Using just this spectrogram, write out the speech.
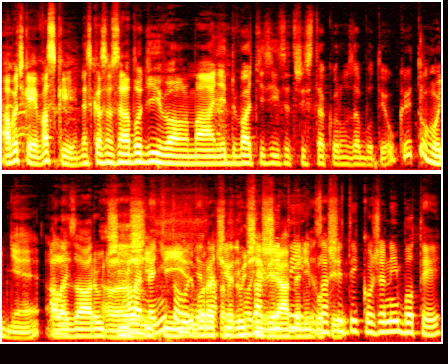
A počkej, Vasky, dneska jsem se na to díval, normálně 2300 korun za boty. OK, je to hodně, ale, Ale- za ruční ale šitý, není to hodně. na- ručně vyráběný Zašitý, boty. zašitý kožený boty.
